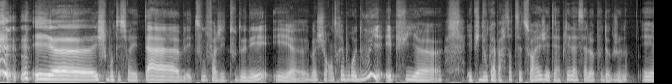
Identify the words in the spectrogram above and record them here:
et euh, je suis montée sur les tables et tout. Enfin j'ai tout donné et euh, bah, je suis rentrée bredouille. Et puis et puis donc à partir de cette soirée j'ai été appelée la salope au dog jaune. Et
